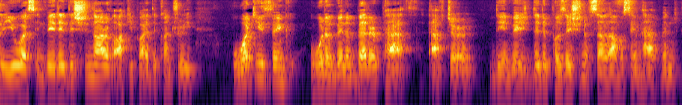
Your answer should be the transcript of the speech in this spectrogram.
the U.S. invaded, they should not have occupied the country. What do you think would have been a better path after the invasion, the deposition of Saddam Hussein happened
